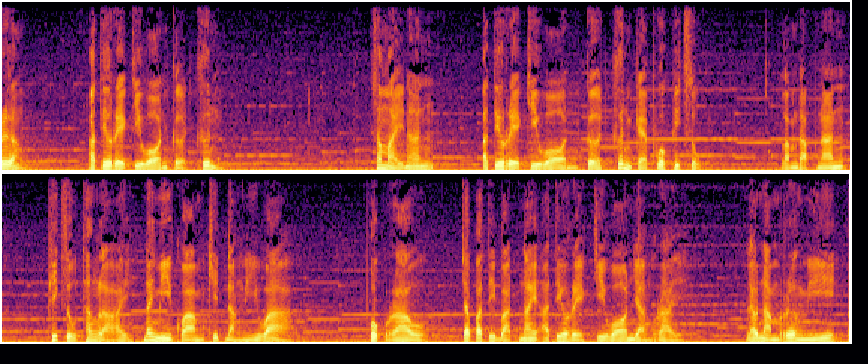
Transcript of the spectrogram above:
รื่อง อติเรกจีวรเกิดขึ้น สมัยนั้น อติเรกจีวรเกิดขึ้นแก่พวกภิกษุลำดับนั้น ภิกษุทั้งหลายได้มีความคิดดังนี้ว่า พวกเราจะปฏิบัติในอติเรกจีวรออย่างไร แล้วนำเรื่องนี้ไป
